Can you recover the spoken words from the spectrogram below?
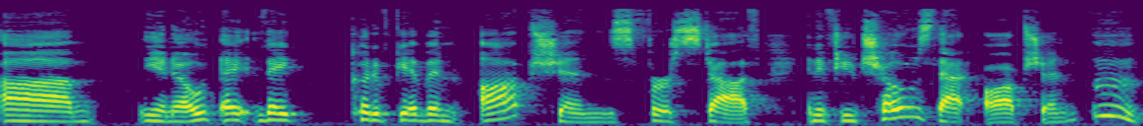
Um, you know, they, they could have given options for stuff. And if you chose that option, hmm,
